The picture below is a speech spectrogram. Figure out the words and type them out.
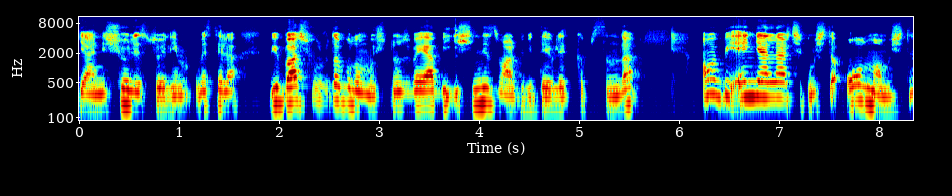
Yani şöyle söyleyeyim, mesela bir başvuruda bulunmuştunuz veya bir işiniz vardı bir devlet kapısında ama bir engeller çıkmıştı, olmamıştı.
